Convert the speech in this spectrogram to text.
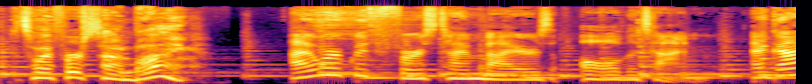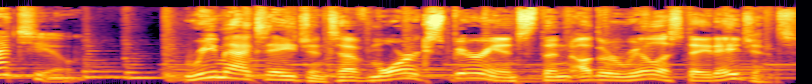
It's my first time buying. I work with first time buyers all the time. I got you. REMAX agents have more experience than other real estate agents.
